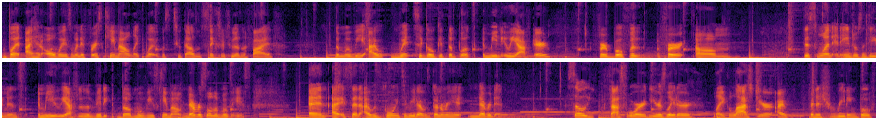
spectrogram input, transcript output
But I had always, when it first came out, like what was 2006 or 2005, the movie, I went to go get the book immediately after for both of, for, um, this one and Angels and Demons immediately after the video the movies came out. Never saw the movies. And I said I was going to read I was gonna read it, never did. So fast forward years later, like last year, I finished reading both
